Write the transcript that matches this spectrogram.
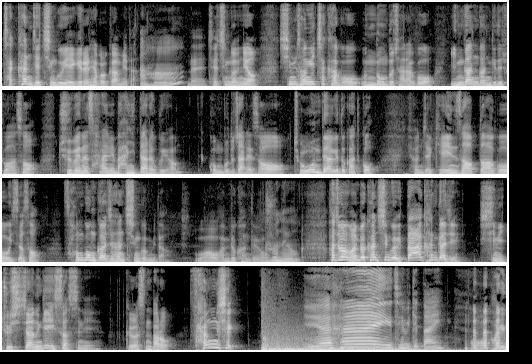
착한 제 친구 얘기를 해볼까 합니다. 아하. 네, 제 친구는요, 심성이 착하고, 운동도 잘하고, 인간관계도 좋아서, 주변에 사람이 많이 따르고요, 공부도 잘해서, 좋은 대학에도 갔고, 현재 개인 사업도 하고 있어서, 성공까지 한 친구입니다. 와, 완벽한데요? 그러네요. 하지만 완벽한 친구에게 딱 한 가지, 신이 주시지 않은 게 있었으니, 그것은 바로 상식! 예, 이거 재밌겠다잉. 어, 하긴,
